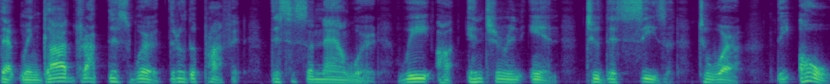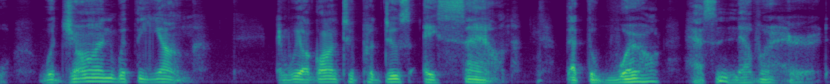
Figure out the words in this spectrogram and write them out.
that when God dropped this word through the prophet, this is a noun word. We are entering in to this season to where the old will join with the young and we are going to produce a sound that the world has never heard.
